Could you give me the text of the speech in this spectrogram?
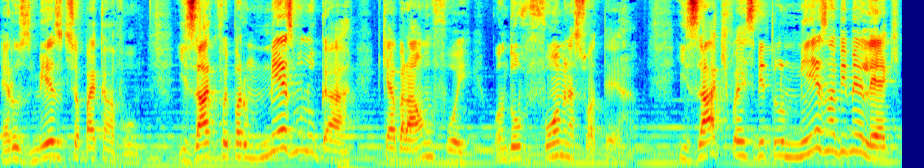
eram os mesmos que seu pai cavou. Isaac foi para o mesmo lugar que Abraão foi quando houve fome na sua terra. Isaac foi recebido pelo mesmo Abimeleque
